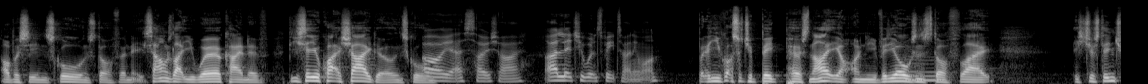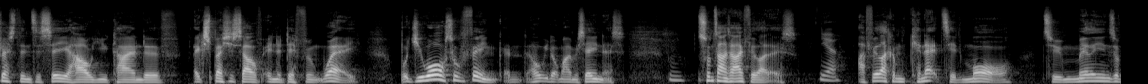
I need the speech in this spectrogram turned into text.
obviously in school and stuff, and it sounds like you were kind of did you say you're quite a shy girl in school? Oh yeah, so shy. I literally wouldn't speak to anyone. but then you've got such a big personality on- on your videos Mm. and stuff like it's just interesting to see how you kind of express yourself in a different way but you also think and i hope you don't mind me saying this Mm. sometimes i feel like this Yeah. i feel like i'm connected more to millions of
